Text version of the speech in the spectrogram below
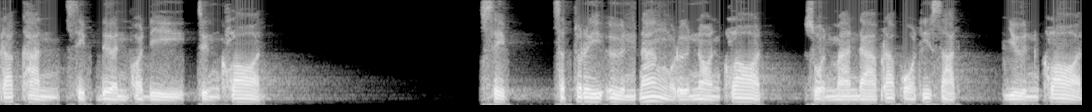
พระคันสิบเดือนพอดีจึงคลอด 10. สตรีอื่นนั่งหรือนอนคลอด ส่วนมารดาพระโพธิสัตว์ ยืนคลอด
